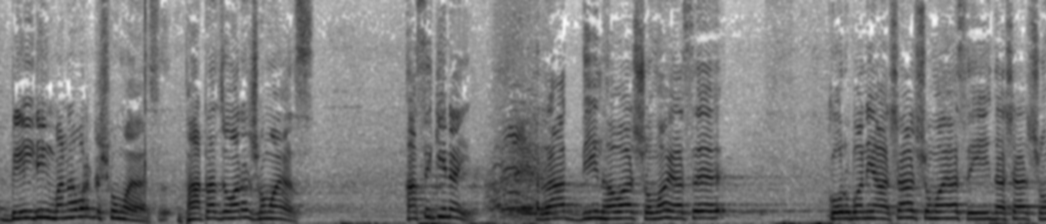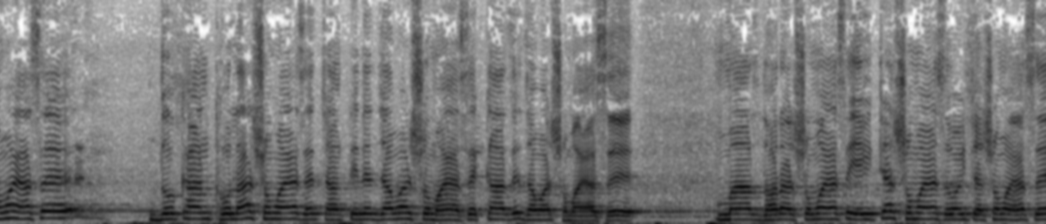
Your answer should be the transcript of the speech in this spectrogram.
বিল্ডিং বানাবার একটা সময় আছে। ভাটা জোয়ারের সময় আছে। আছে কি নাই? রাত দিন হওয়ার সময় আছে। কোরবানি আসার সময় আছে, ঈদ আসার সময় আছে। দোকান খোলার সময় আছে, চাকরিতে যাওয়ার সময় আছে, কাজে যাওয়ার সময় আছে, মাছ ধরার সময় আছে, এইটার সময় আছে, ওইটার সময় আছে,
